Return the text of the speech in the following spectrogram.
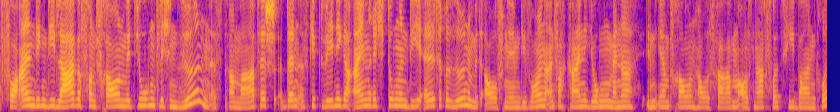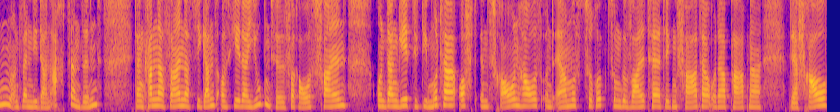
Vor allen Dingen die Lage von Frauen mit jugendlichen Söhnen ist dramatisch, denn es gibt wenige Einrichtungen, die ältere Söhne mit aufnehmen. Die wollen einfach keine jungen Männer in ihrem Frauenhaus haben aus nachvollziehbaren Gründen. Und wenn die dann 18 sind, dann kann das sein, dass die ganz aus jeder Jugendhilfe rausfallen. Und dann geht die Mutter oft ins Frauenhaus und er muss zurück zum gewalttätigen Vater oder Partner der Frau.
